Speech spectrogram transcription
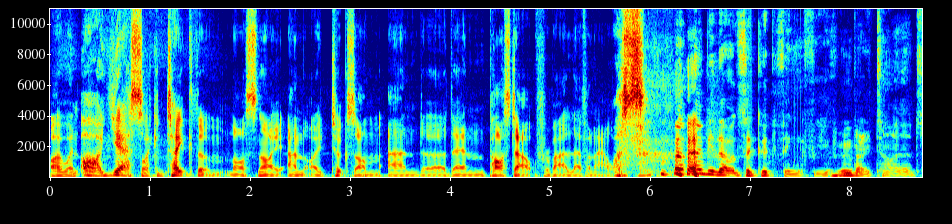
I went, oh yes, I can take them last night, and I took some, and uh, then passed out for about eleven hours. But maybe that was a good thing for you. You've been very tired.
